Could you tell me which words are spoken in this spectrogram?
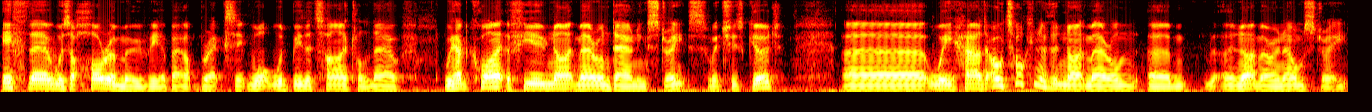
if there was a horror movie about Brexit, what would be the title? Now, we had quite a few Nightmare on Downing Streets, which is good. Uh, we had oh, talking of the Nightmare on um, Nightmare on Elm Street.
